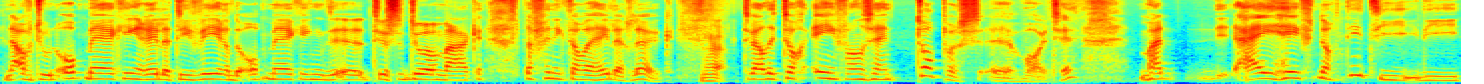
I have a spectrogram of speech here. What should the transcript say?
En af en toe een opmerking, een relativerende opmerking uh, tussendoor maken. Dat vind ik dan wel heel erg leuk. Ja. Terwijl dit toch een van zijn toppers uh, wordt. Hè? Maar hij heeft nog niet die, die,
